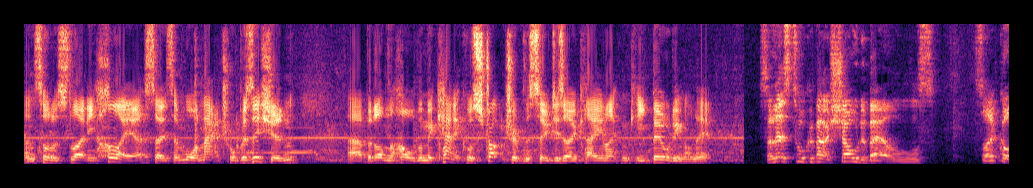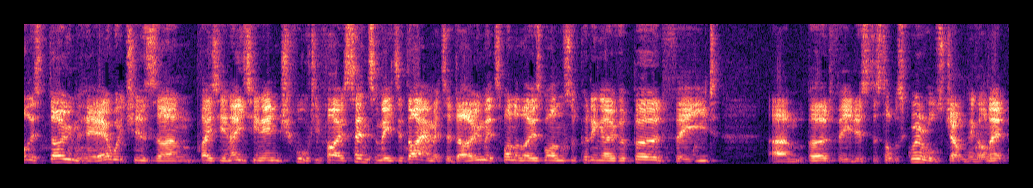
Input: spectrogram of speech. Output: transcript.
and sort of slightly higher so it's a more natural position uh, but on the whole the mechanical structure of the suit is okay and I can keep building on it. So let's talk about shoulder bells. So I've got this dome here, which is um, basically an 18 inch, 45 centimetre diameter dome. It's one of those ones for putting over bird feed. Um, bird feed is to stop squirrels jumping on it.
